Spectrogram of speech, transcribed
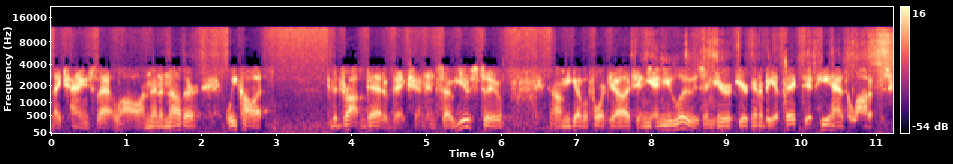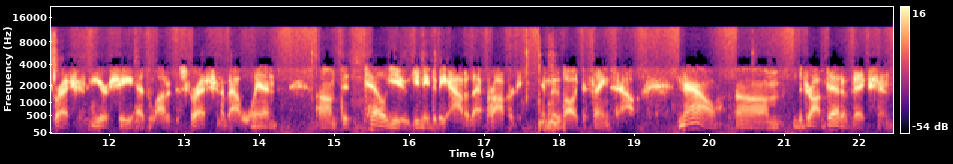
They changed that law. And then another, we call it the drop dead eviction. And so used to, um, you go before a judge and and you lose and you're you're going to be evicted. He has a lot of discretion. He or she has a lot of discretion about when um, to tell you you need to be out of that property and move all your things out. Now, um, the drop dead eviction,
